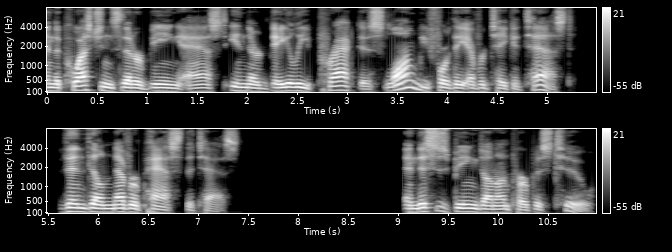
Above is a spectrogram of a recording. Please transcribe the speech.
and the questions that are being asked in their daily practice long before they ever take a test, then they'll never pass the test. And this is being done on purpose too.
